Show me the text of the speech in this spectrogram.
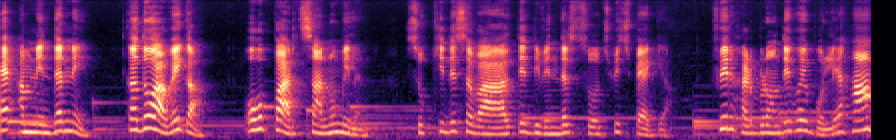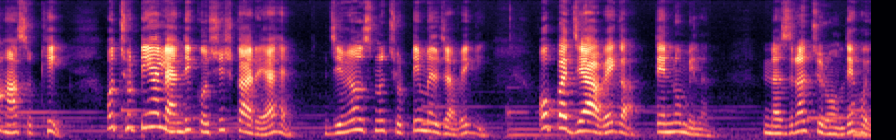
ਹੈ ਅਮਨਿੰਦਰ ਨੇ, ਕਦੋਂ ਆਵੇਗਾ? ਉਹ ਭਾਰਤ ਸਾਨੂੰ ਮਿਲਣ। ਸੁਖੀ ਦੇ ਸਵਾਲ ਤੇ ਦਵਿੰਦਰ ਸੋਚ ਵਿੱਚ ਪੈ ਗਿਆ। ਫਿਰ ਹੜਬੜਾਉਂਦੇ ਹੋਏ ਬੋਲਿਆ, ਹਾਂ ਹਾਂ, ਸੁਖੀ, ਉਹ ਛੁੱਟੀਆਂ ਲੈਣ ਦੀ ਕੋਸ਼ਿਸ਼ ਕਰ ਰਿਹਾ ਹੈ। ਜਿਵੇਂ ਉਸ ਨੂੰ ਛੁੱਟੀ ਮਿਲ ਜਾਵੇਗੀ, ਉਹ ਭੱਜਿਆ ਆਵੇਗਾ ਤੈਨੂੰ ਮਿਲਣ। ਨਜ਼ਰਾਂ ਚੁਰਾਉਂਦੇ ਹੋਏ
